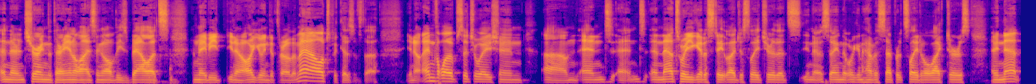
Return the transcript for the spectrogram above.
and they're ensuring that they're analyzing all these ballots and maybe you know arguing to throw them out because of the you know envelope situation um, and and and that's where you get a state legislature that's you know saying that we're going to have a separate slate of electors. I mean that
